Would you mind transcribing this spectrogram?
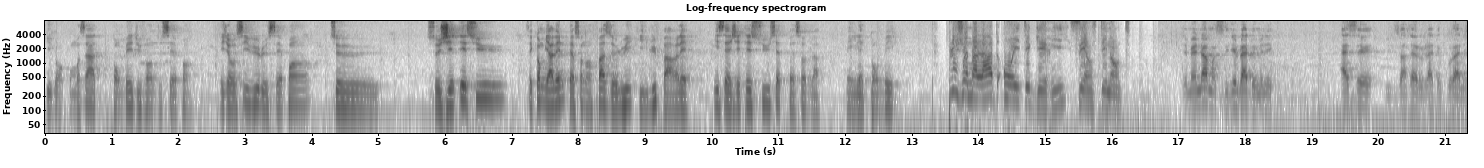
qui ont commencé à tomber du ventre du serpent. Et j'ai aussi vu le serpent se, se jeter sur... C'est comme il y avait une personne en face de lui qui lui parlait. Il s'est jeté sur cette personne-là, mais il est tombé. Plusieurs malades ont été guéris, séance tenante. Je me nomme Sigilba Dominique, ASC du dispensaire rural de Kourani.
